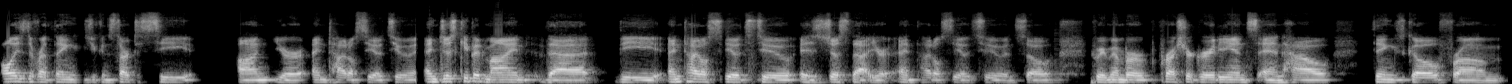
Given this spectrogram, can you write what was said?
All these different things you can start to see on your end tidal CO2. And just keep in mind that the end tidal CO2 is just that your end tidal CO2. And so if you remember pressure gradients and how things go from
